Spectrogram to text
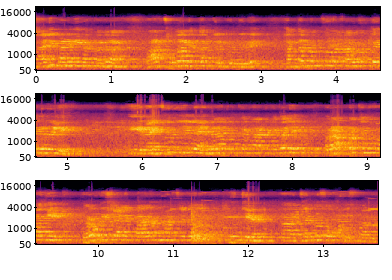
ಸಾಲಿ ಮಾಡಿದೀವಿ ಅಂತಂದ್ರೆ ಭಾಳ ಚಲೋ ಆಗಿತ್ತು ಅಂತ ತಿಳ್ಕೊಂಡಿವಿ ಹತ್ತೊಂಬತ್ತು ನೂರ ಅರವತ್ತೈದರಲ್ಲಿ ಈ ರಾಯಚೂರು ಜಿಲ್ಲೆ ಹೈದರಾಬಾದ್ ಕರ್ನಾಟಕದಲ್ಲಿ ಪ್ರಪ್ರಥಮವಾಗಿ ಪ್ರೌಢಶಾಲೆ ಪ್ರಾರಂಭ ಮಾಡಿಸಿದರು ಪೂಜ್ಯ ಆ, ಸ್ವಾಮಿ.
